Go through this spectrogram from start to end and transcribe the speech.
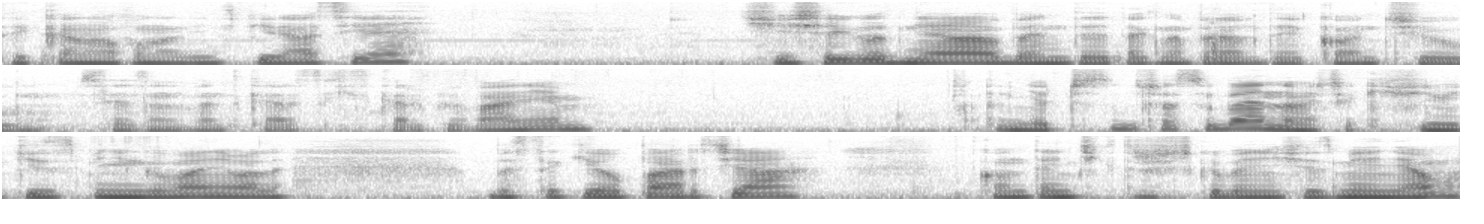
tutaj kanał Ponad Inspirację. Dzisiejszego dnia będę tak naprawdę kończył sezon wędkarski z karpiowaniem. Pewnie od czasu do czasu będą jeszcze jakieś filmiki ze spinningowaniem, ale bez takiego oparcia. Kontencik troszeczkę będzie się zmieniał,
